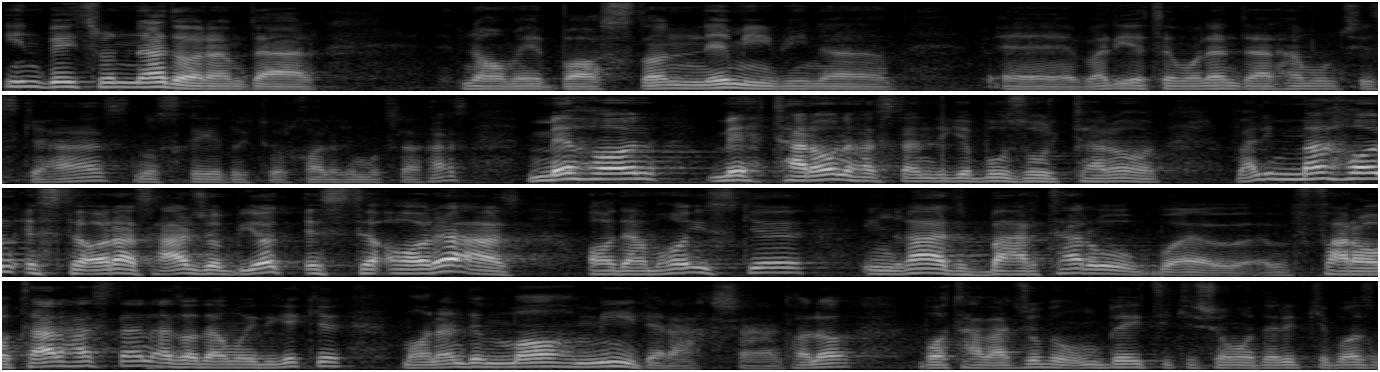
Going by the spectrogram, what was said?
این بیت رو ندارم در نامه باستان نمی بینم ولی احتمالا در همون چیز که هست نسخه دکتر خالقی مطلق هست. مهان مهتران هستن دیگه بزرگتران. ولی مهان استعاره است. هر جا بیاد استعاره از آدم است که اینقدر برتر و فراتر هستن از آدم دیگه که مانند ماه می درخشند حالا با توجه به اون بیتی که شما دارید که باز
